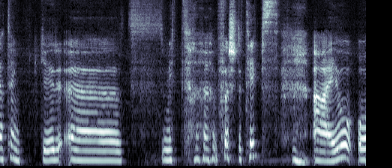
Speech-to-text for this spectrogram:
jeg tenker eh, Mitt første tips er jo å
